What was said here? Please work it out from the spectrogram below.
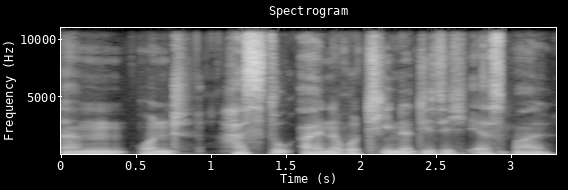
Ähm, und hast du eine Routine, die sich erstmal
